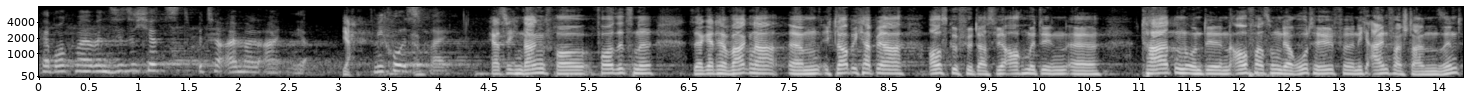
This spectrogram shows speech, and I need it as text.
Herr Brockmeier, wenn Sie sich jetzt bitte einmal ein. Ja. ja. Mikro ist frei. Herzlichen Dank, Frau Vorsitzende. Sehr geehrter Herr Wagner, ähm, ich glaube, ich habe ja ausgeführt, dass wir auch mit den äh, Taten und den Auffassungen der Rote Hilfe nicht einverstanden sind.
